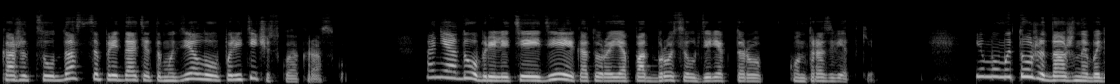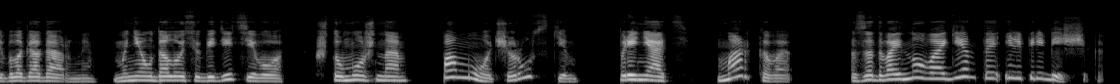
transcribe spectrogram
Кажется, удастся придать этому делу политическую окраску. Они одобрили те идеи, которые я подбросил директору контрразведки. Ему мы тоже должны быть благодарны. Мне удалось убедить его, что можно помочь русским принять Маркова за двойного агента или перебежчика.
